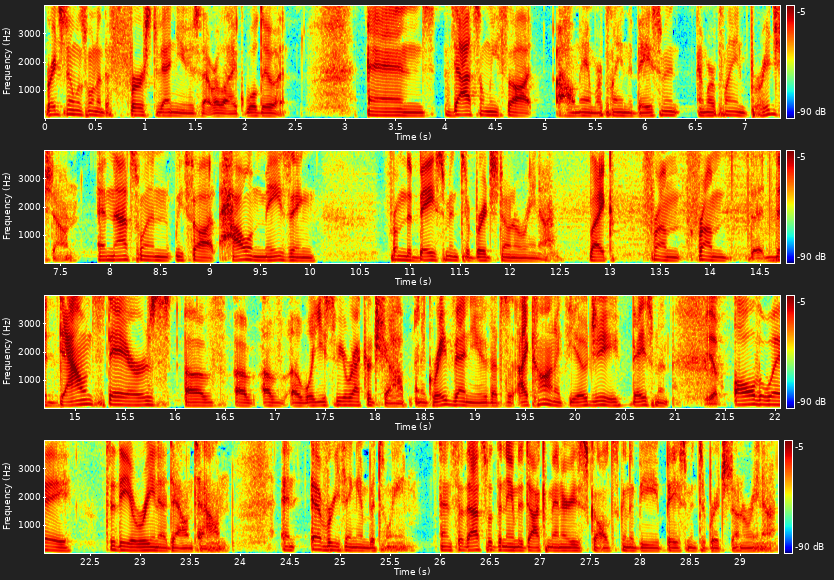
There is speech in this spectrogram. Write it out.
Bridgestone was one of the first venues that were like, we'll do it. And that's when we thought, oh man, we're playing the basement and we're playing Bridgestone. And that's when we thought, how amazing from the basement to Bridgestone Arena. Like from from the, the downstairs of, of, of, what used to be a record shop and a great venue that's iconic, the OG basement, Yep. all the way to the arena downtown and everything in between. And so that's what the name of the documentary is called. It's going to be Basement to Bridgestone Arena,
